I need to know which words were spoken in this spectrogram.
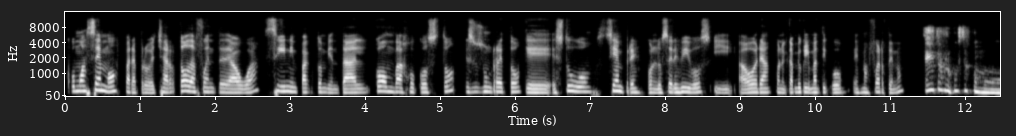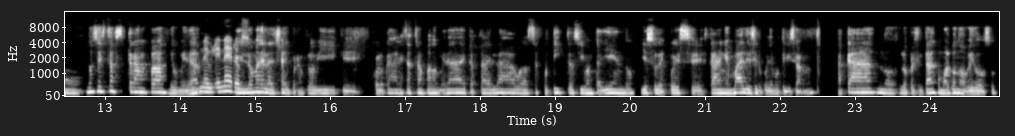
¿Cómo hacemos para aprovechar toda fuente de agua sin impacto ambiental, con bajo costo? Eso es un reto que estuvo siempre con los seres vivos y ahora con el cambio climático es más fuerte, ¿no? Hay otras propuestas como, no sé, estas trampas de humedad. Los neblineros. En Lomas de la Chay, por ejemplo, vi que colocaban estas trampas de humedad captaban el agua, esas gotitas iban cayendo y eso después eh, estaban en baldes y lo podían utilizar, ¿no? Acá no, lo presentaban como algo novedoso,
